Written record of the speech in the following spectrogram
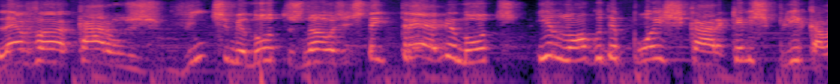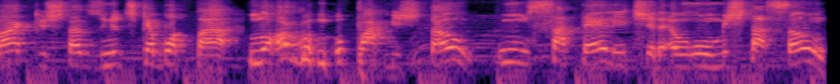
leva, cara, uns 20 minutos. Não, a gente tem 3 minutos. E logo depois, cara, que ele explica lá que os Estados Unidos quer botar logo no Parmistão um satélite, né, uma estação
